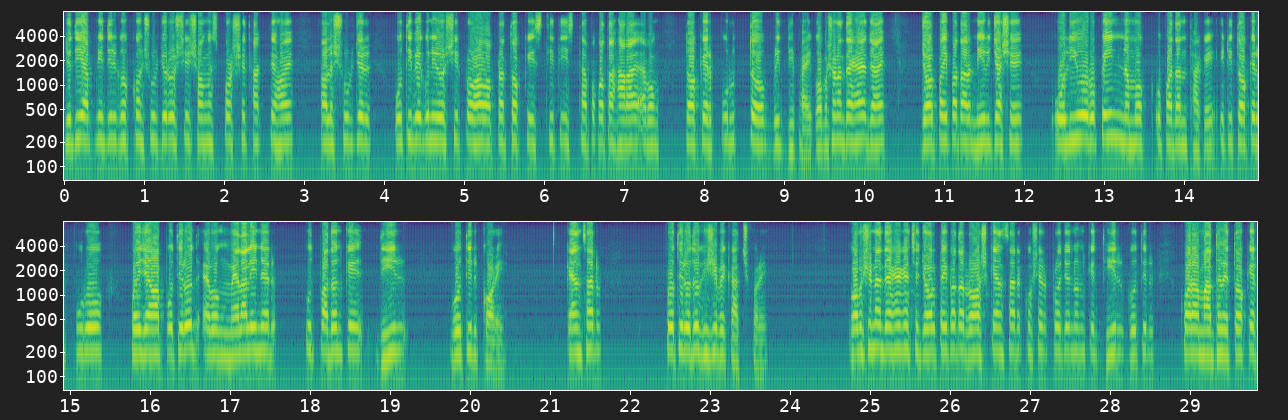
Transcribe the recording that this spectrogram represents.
যদি আপনি দীর্ঘক্ষণ সূর্যরশ্মির সংস্পর্শে থাকতে হয়, তাহলে সূর্যের অতিবেগুনি রশ্মির প্রভাব আপনার ত্বককে স্থিতি স্থাপকতা হারায় এবং ত্বকের পুরুত্ব বৃদ্ধি পায়। গবেষণা দেখা যায় জলপাই পাতার নির্যাসে ওলিওরোপেইন নামক উপাদান থাকে। এটি ত্বকের পুরো হয়ে যাওয়া প্রতিরোধ এবং মেলালিনের উৎপাদনকে ধীর গতির করে। ক্যান্সার প্রতিরোধক হিসেবে কাজ করে। গবেষণায় দেখা গেছে জলপাই পাতার রস, ক্যান্সার, কোষের প্রজননকে ধীর গতির করার মাধ্যমে ত্বকের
